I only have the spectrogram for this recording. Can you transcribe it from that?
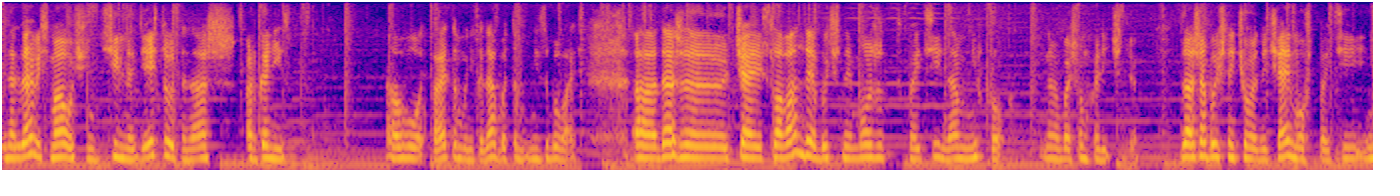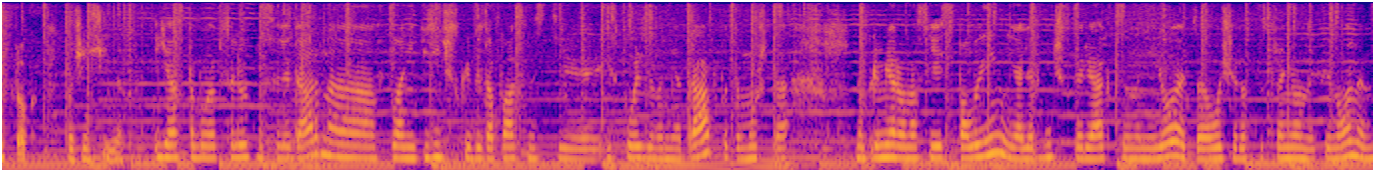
иногда весьма очень сильно действует на наш организм. Вот, поэтому никогда об этом не забывать. А, даже чай с лавандой обычный может пойти нам не впрок в большом количестве даже обычный черный чай может пойти не впрок очень сильно. Я с тобой абсолютно солидарна в плане физической безопасности использования трав, потому что Например, у нас есть полынь, и аллергическая реакция на нее это очень распространенный феномен.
